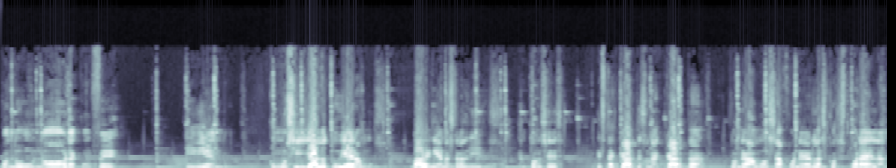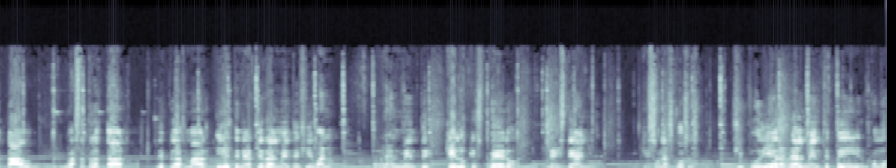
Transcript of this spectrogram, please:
cuando uno ora con fe, pidiendo, como si ya lo tuviéramos, va a venir a nuestras vidas. Entonces, esta carta es una carta donde vamos a poner las cosas por adelantado y vas a tratar de plasmar y detenerte realmente decir, bueno, realmente, ¿qué es lo que espero de este año? ¿Qué son las cosas? Si pudiera realmente pedir cómo,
